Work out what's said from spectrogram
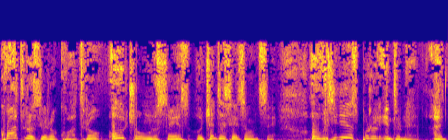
404-816-8611 o visítenos por el internet al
